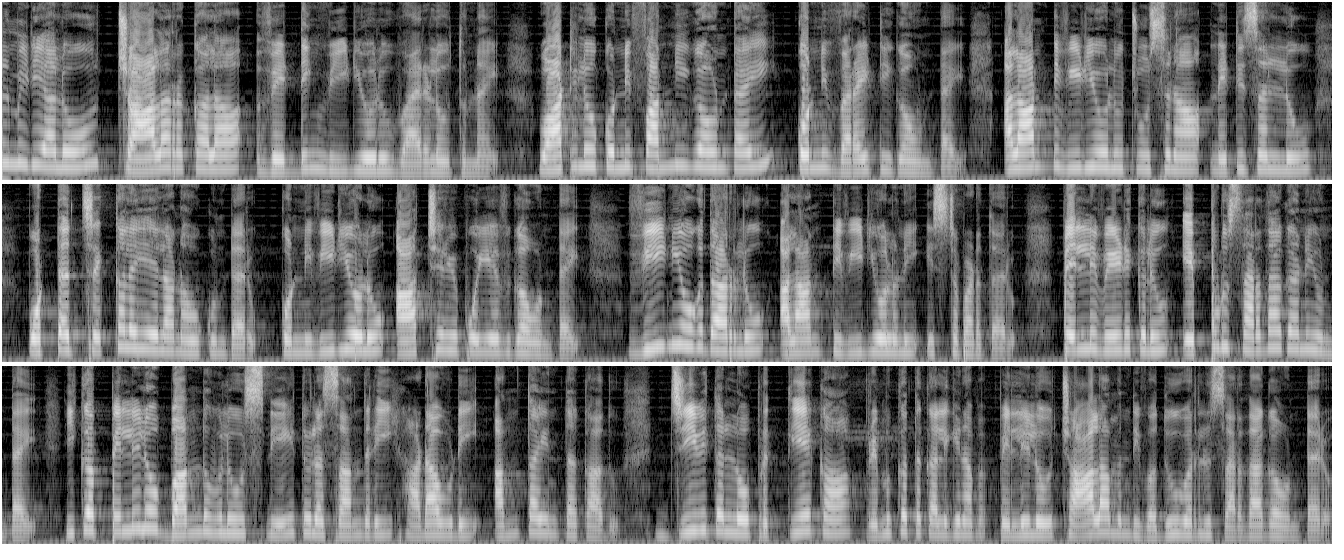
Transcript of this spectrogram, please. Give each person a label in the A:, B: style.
A: Social మీడియాలో చాలా రకాల వెడ్డింగ్ వీడియోలు వైరల్ అవుతున్నాయి. వాటిలో కొన్ని ఫన్నీగా ఉంటాయి కొన్ని వెరైటీగా ఉంటాయి. అలాంటి వీడియోలు చూసిన నెటిజన్లు పొట్ట చెక్కలయ్యేలా నవ్వుకుంటారు. కొన్ని వీడియోలు ఆశ్చర్యపోయేవిగా ఉంటాయి. వినియోగదారులు అలాంటి వీడియోలని ఇష్టపడతారు. పెళ్ళి వేడుకలు ఎప్పుడు సరదాగానే ఉంటాయి. ఇక పెళ్ళిలో బంధువులు స్నేహితుల సందడి హడావుడి అంత ఇంత కాదు. జీవితంలో ప్రత్యేక ప్రముఖత కలిగిన పెళ్ళిలో చాలా మంది వధూవరులు సరదాగా ఉంటారు.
